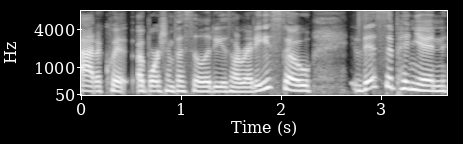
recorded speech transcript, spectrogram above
adequate abortion facilities already. So, this opinion,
